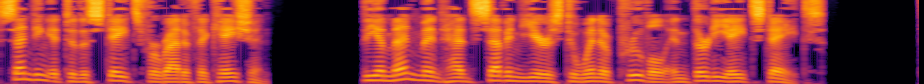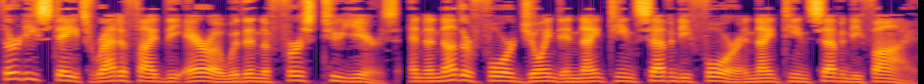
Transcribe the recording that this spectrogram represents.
sending it to the states for ratification. The amendment had seven years to win approval in 38 states. Thirty states ratified the ERA within the first two years, and another four joined in 1974 and 1975.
